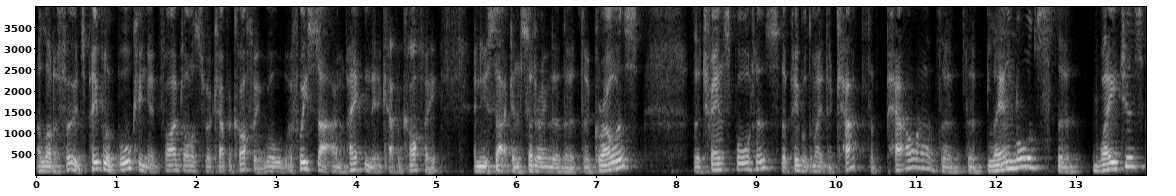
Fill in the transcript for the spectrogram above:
a lot of foods. People are balking at five dollars for a cup of coffee. Well, if we start unpacking that cup of coffee and you start considering the, the, the growers, the transporters, the people to make the cup, the power, the, the landlords, the wages,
